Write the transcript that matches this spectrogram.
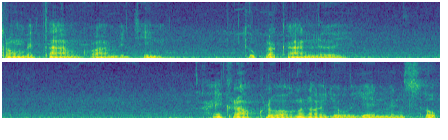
ตรงไปตามความเป็นจริง ทุกประการเลย ให้ครอบครัวของเราอยู่เย็นเป็นสุข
